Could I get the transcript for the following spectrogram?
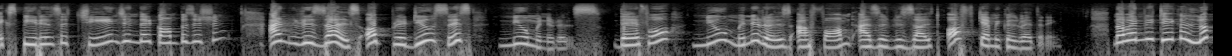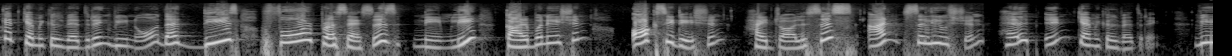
experience a change in their composition and results or produces new minerals. Therefore, new minerals are formed as a result of chemical weathering. Now when we take a look at chemical weathering, we know that these four processes, namely carbonation, oxidation, hydrolysis and solution help in chemical weathering. We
